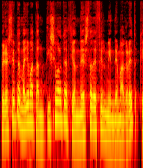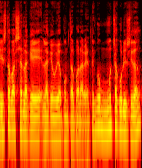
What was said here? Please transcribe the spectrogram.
Pero es cierto que me llama tantísimo la atención de esta de filming de Magret que esta va a ser la que, la que voy a apuntar para ver. Tengo mucha curiosidad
